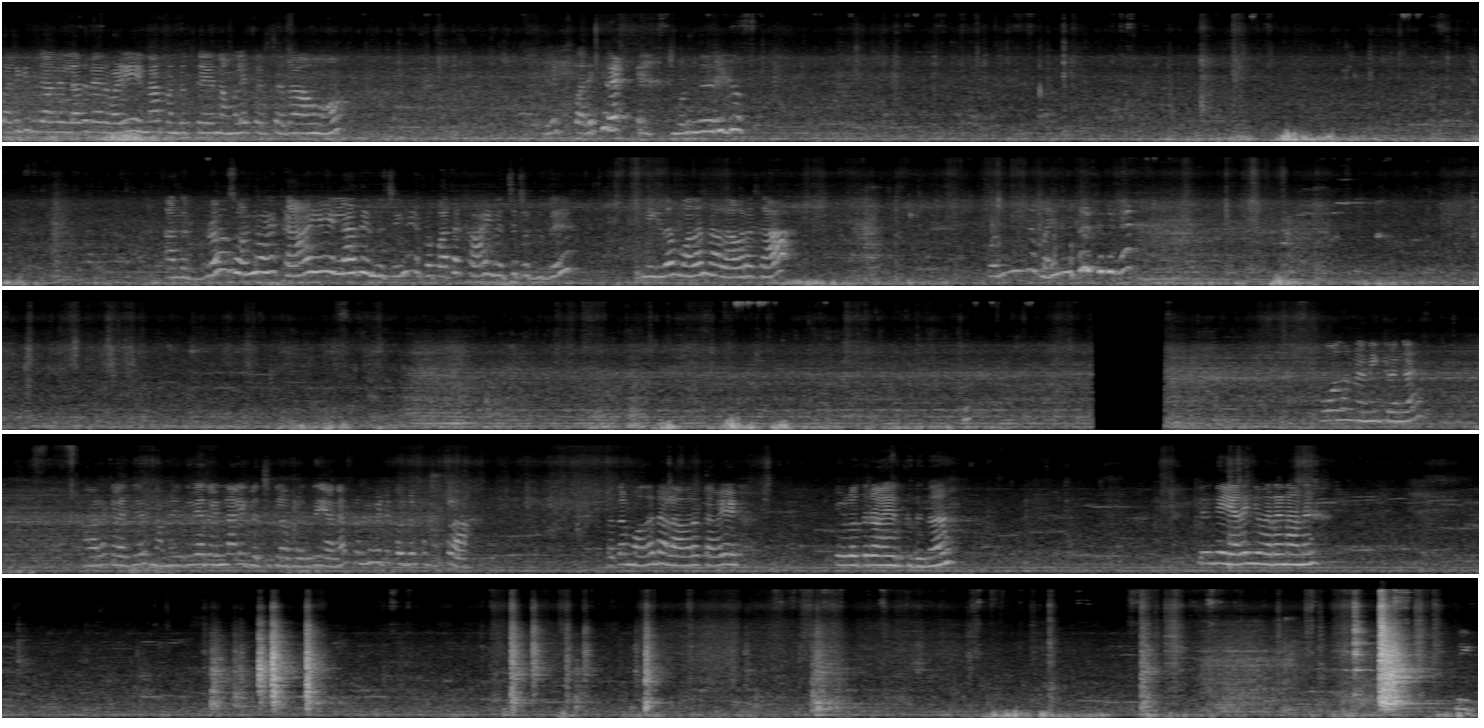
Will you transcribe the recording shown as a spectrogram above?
பறிக்கிறதுக்காக இல்லாத வேறு வழி என்ன பண்ணுறது நம்மளே பறிச்சாதான் ஆகும். இது பறிக்கிறேன். முடிஞ்ச வரைக்கும். அந்த ப்ரோ சொன்னோடனே காயே இல்லாத இருந்துச்சுங்க. இப்போ பார்த்தா காய் வச்சுட்டு இருக்குது. இன்னைக்கு தான் முதல் நாள் அவரைக்காய். கொஞ்சம் பயமா இருக்குதுங்க. போதும்னு நினைக்கிறேங்க. அவரைக்கிழக்கு நம்ம இதுவே ரெண்டு நாளைக்கு வச்சுக்கலாம் அப்படி இருக்குது. ஏன்னா ஃப்ரெண்டு வீட்டுக்கு கொஞ்சம் பார்த்தா முதல் நாள் அவரைக்காவே இவ்வளோ தூரம் ஆயிருக்குதுங்க. இருங்க இறங்கி வரேன் நான்?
